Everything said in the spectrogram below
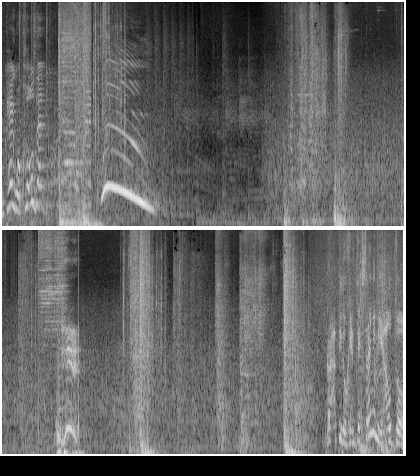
Okay, well, close that. ¡Rápido, gente! ¡Extraño mi auto!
